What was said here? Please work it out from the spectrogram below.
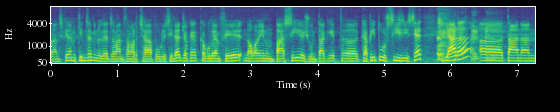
eh, ens queden 15 minutets abans de marxar a publicitat. Jo crec que podem fer novament un passi, ajuntar aquest uh, capítol 6 i 7, i ara, uh, tant en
